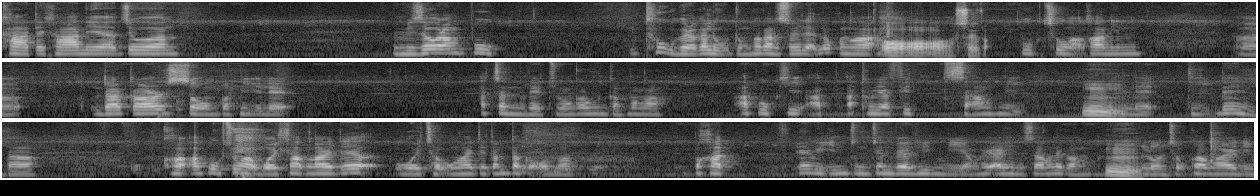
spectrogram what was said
khá thì khá nè chuan Mizoram puk thu ber ka lu tum kha kan soi le lok nga. O o o soi ro. Puk chunga khanin dakar som pahni le achan ve chuang ka hun ka manga apu khi athuya fit sang ni. Le ti de ta kha apuk chunga wai sak ngai te wai chau ngai te tam tak oma. Pakhat emi in chung chen vel hin ni ang he a hin sang le kang lon chau kha ngai ni.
